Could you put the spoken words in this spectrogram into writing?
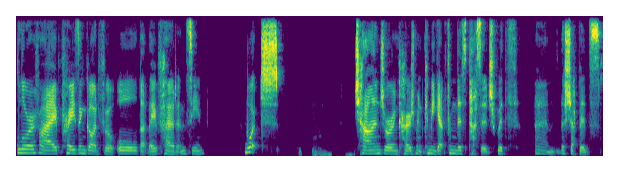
glorify, praising God for all that they've heard and seen. What challenge or encouragement can we get from this passage with um, the shepherds?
